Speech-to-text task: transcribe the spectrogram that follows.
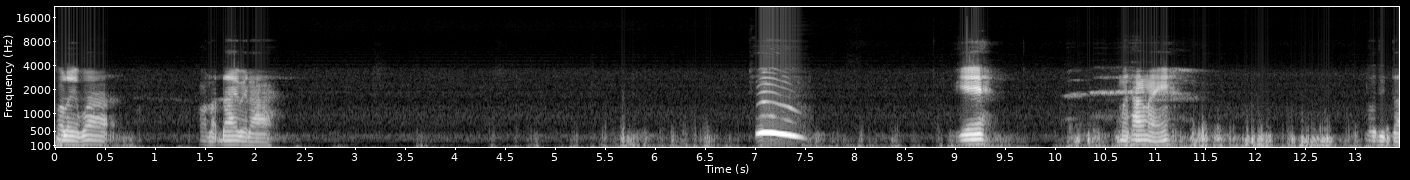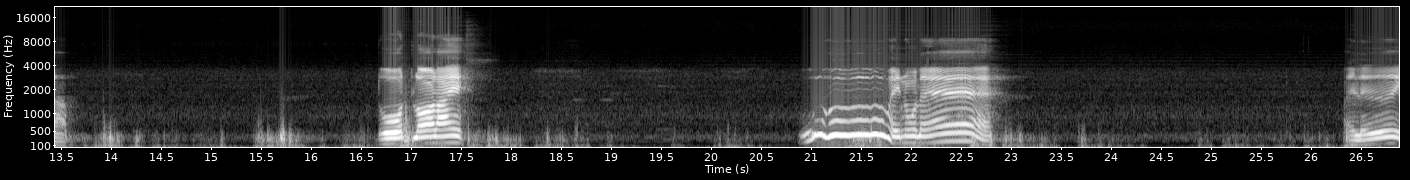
ก็เลยว่าเอาละได้เวลาโอเคมาทางไหน เราติดตาม โดดรออะไรอู้หูไปโน่นแล้ว ไป เลย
